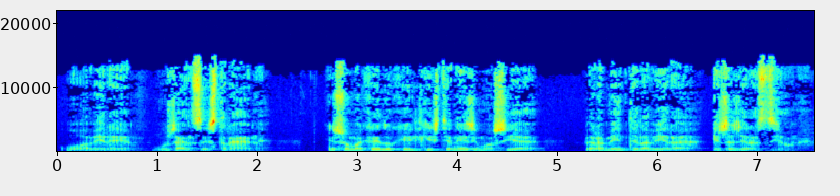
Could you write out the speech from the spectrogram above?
o avere usanze strane. Insomma, credo che il cristianesimo sia veramente la vera esagerazione.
